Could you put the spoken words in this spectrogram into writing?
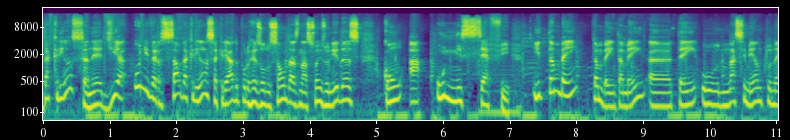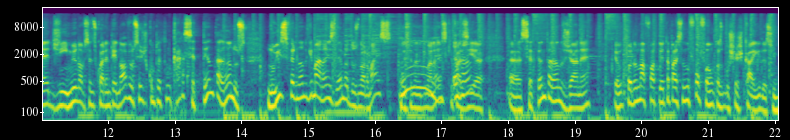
da criança, né? Dia Universal da Criança, criado por resolução das Nações Unidas com a Unicef. E também, também, também ah, tem o nascimento, né? De em 1949, ou seja, completando, cara, 70 anos. Luiz Fernando Guimarães, lembra dos normais? Luiz Fernando Guimarães, que fazia ah, 70 anos já, né? Eu tô dando uma foto dele, tá parecendo um fofão com as bochechas caídas, assim,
